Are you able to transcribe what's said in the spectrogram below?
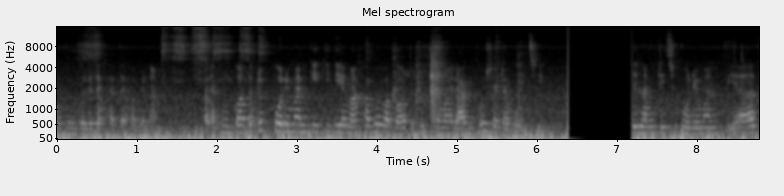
নতুন করে দেখাতে হবে না। এখন কতটুকু পরিমাণ কি কি দিয়ে মাখাবো বা কতটুকু সময় রাখব সেটা বলছি। দিলাম কিছু পরিমাণ পেঁয়াজ।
